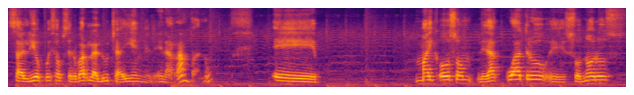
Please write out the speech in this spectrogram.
salió pues a observar la lucha ahí en, la rampa. Eh, Mike Awesome le da cuatro eh, sonoros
